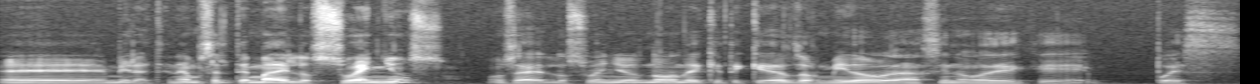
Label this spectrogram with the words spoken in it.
Eh, mira, tenemos el tema de los sueños. O sea, los sueños no de que te quedas dormido, ¿verdad? Sino de que, pues...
